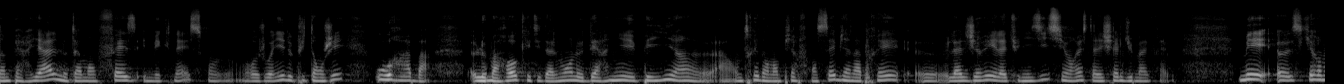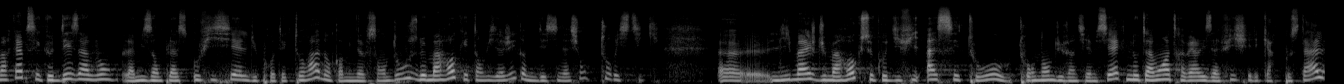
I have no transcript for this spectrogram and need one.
impériales, notamment Fès et Meknès, qu'on rejoignait depuis Tanger, ou Rabat. Le Maroc est également le dernier pays hein, à entrer dans l'Empire français, bien après euh, l'Algérie et la Tunisie, si on reste à l'échelle du Maghreb. Mais euh, ce qui est remarquable, c'est que dès avant la mise en place officielle du protectorat, donc en 1912, le Maroc est envisagé comme une destination touristique. Euh, l'image du Maroc se codifie assez tôt, au tournant du XXe siècle, notamment à travers les affiches et les cartes postales.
